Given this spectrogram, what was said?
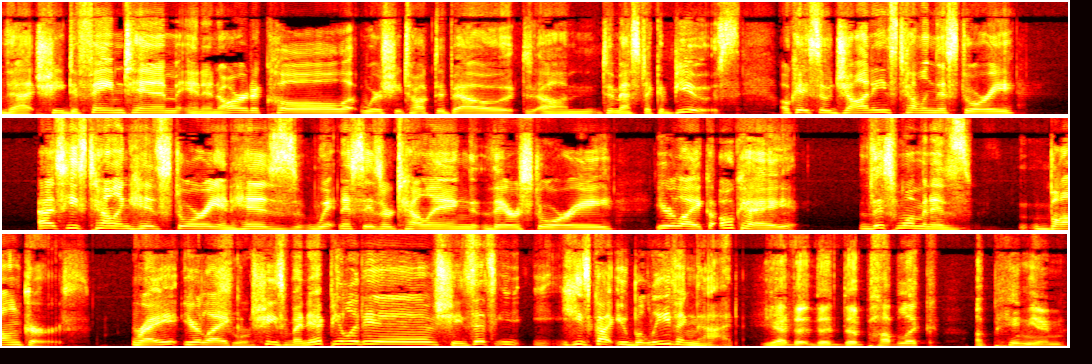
that she defamed him in an article where she talked about um, domestic abuse. Okay, so Johnny's telling this story as he's telling his story, and his witnesses are telling their story. You're like, okay, this woman is bonkers, right? You're like, Sure. she's manipulative. She's this. He's got you believing that. Yeah, the, the, the public opinion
